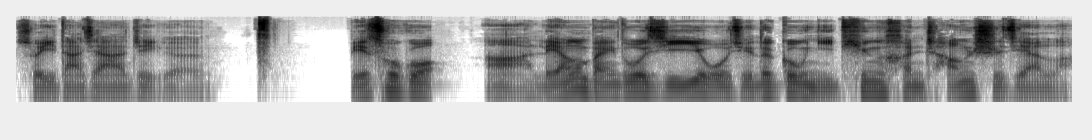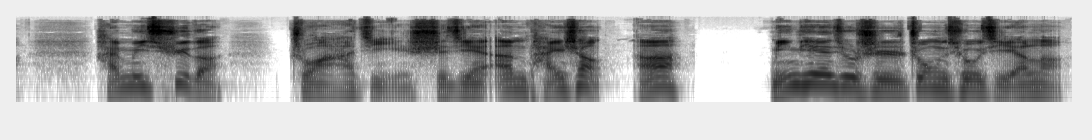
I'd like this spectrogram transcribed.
所以大家这个 别错过。啊，两百多集，我觉得够你听很长时间了。还没去的，抓紧时间安排上啊！明天就是中秋节了，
